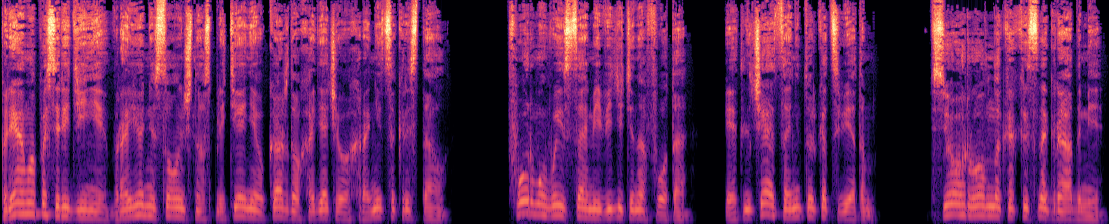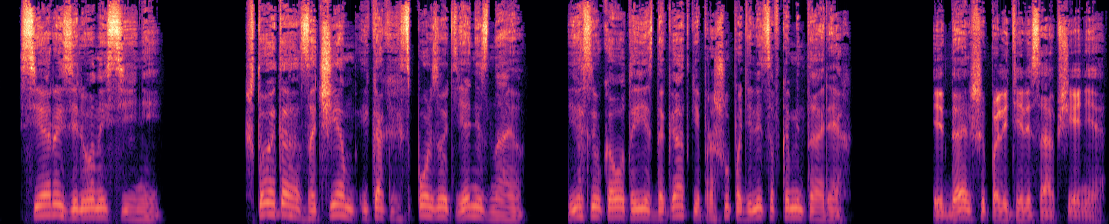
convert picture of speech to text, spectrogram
Прямо посередине, в районе солнечного сплетения, у каждого ходячего хранится кристалл. Форму вы и сами видите на фото, и отличаются они только цветом. Все ровно, как и с наградами. Серый, зеленый, синий. Что это, зачем и как их использовать, я не знаю. Если у кого-то есть догадки, прошу поделиться в комментариях. И дальше полетели сообщения.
